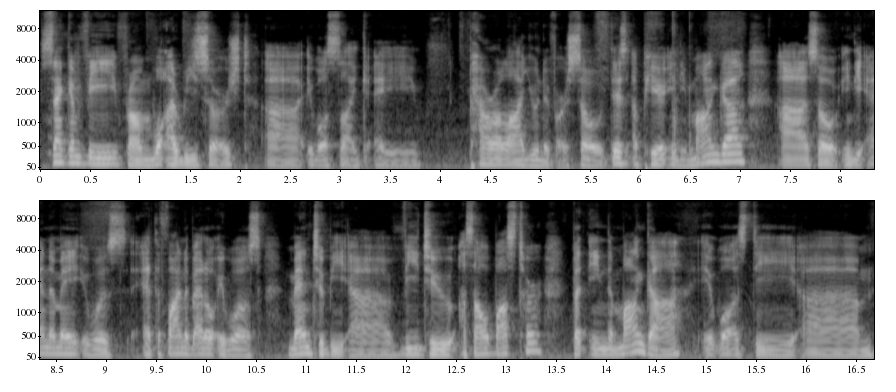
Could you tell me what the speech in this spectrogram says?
second V from what I researched uh, it was like a parallel universe so this appeared in the manga uh, so in the anime it was at the final battle it was meant to be a v2 assault buster but in the manga it was the um,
